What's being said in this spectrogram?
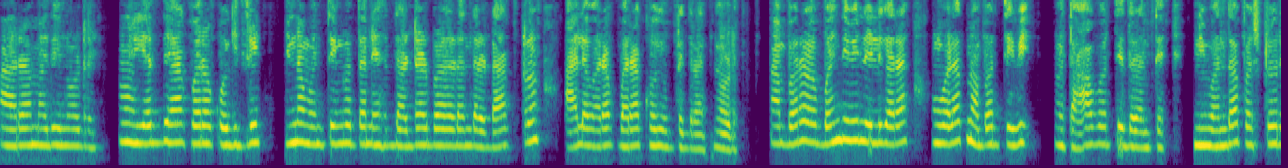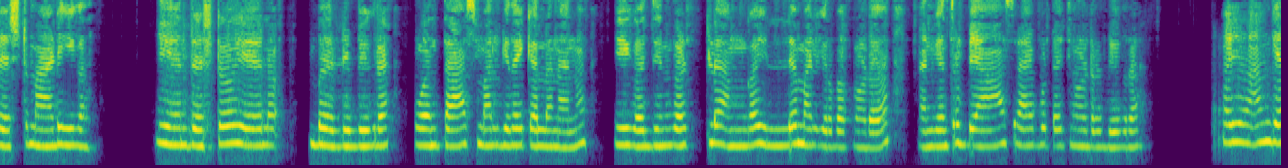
ಆರಾಮದಿ ನೋಡ್ರಿ. ಹ್ಮ್ ಎದ್ದು ಯಾಕೆ ಬರಕ್ ಹೋಗಿದ್ರಿ? ಇನ್ನ ಒಂದ್ ತಿಂಗಳು ತಾನೆ ಎದ್ದು ಅಡ್ಡಾಡ್ಬೇಡ ಅಂದ್ರ ಡಾಕ್ಟರ್ ಅಲ್ಲೇ ಹೊರಕ್ ಬರಕ್ ಹೋಗಿಬಿಟ್ಟಿದ್ರ ಅಂತ ನೋಡ್ರಿ. ಬರ ಬರೋ, ಬಂದಿವಿ ಇಲ್ಲಿ ಇಲ್ಲಿಗಾರ. ಒಳಕ್ ನಾವ್ ಬರ್ತೀವಿ. ತಾ ಬರ್ತಿದ್ರಂತೆ. ನೀವ್ ಒಂದ ಫಸ್ಟ್ ರೆಸ್ಟ್ ಮಾಡಿ ಈಗ. ಏನ್ ರೆಸ್ಟ್ ಏನೋ. ಬರ್ರಿ ಬೀಗ್ರ, ಒಂದ್ ತಾಸ್ ಮಲ್ಗಿದಕ್ಕೆಲ್ಲ ನಾನು. ಈಗ ದಿನಗಟ್ಲೆ ಹಂಗ ಇಲ್ಲೇ ಮಲಗಿರ್ಬೇಕು ನೋಡ. ನನ್ಗಂತೂ ಬ್ಯಾಸ್ರ ಆಗ್ಬಿಟ್ಟೈತಿ ನೋಡ್ರಿ ಬೀಗ್ರ. ಅಯ್ಯೋ, ಹಂಗೆ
